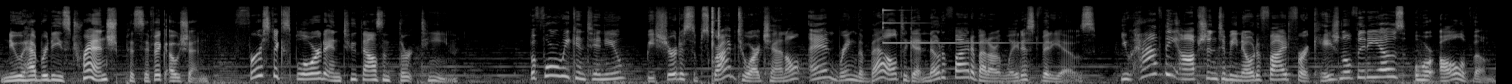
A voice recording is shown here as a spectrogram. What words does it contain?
New Hebrides Trench, Pacific Ocean. First explored in 2013. Before we continue, be sure to subscribe to our channel and ring the bell to get notified about our latest videos. You have the option to be notified for occasional videos or all of them.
